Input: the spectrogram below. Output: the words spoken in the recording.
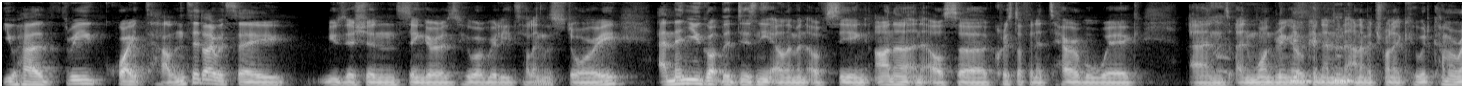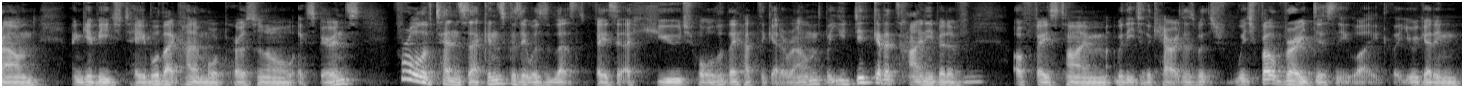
you had three quite talented, I would say, musicians, singers who are really telling the story. And then you got the Disney element of seeing Anna and Elsa, Kristoff in a terrible wig, and and Wandering Oaken and an animatronic who would come around and give each table that kind of more personal experience for all of 10 seconds because it was let's face it a huge hall that they had to get around but you did get a tiny bit of mm. of FaceTime with each of the characters which which felt very Disney like that you were getting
